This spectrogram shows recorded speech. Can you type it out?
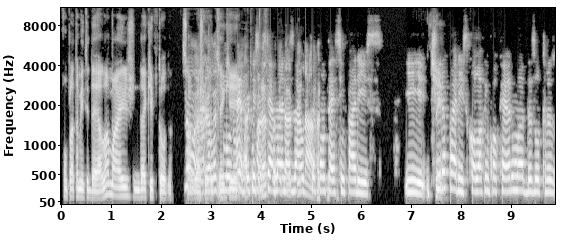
completamente dela, mas da equipe toda. Sabe? Não, acho que ela tem que. É, porque se você analisar o que nada. acontece em Paris e tira Paris, coloca em qualquer uma das outras,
